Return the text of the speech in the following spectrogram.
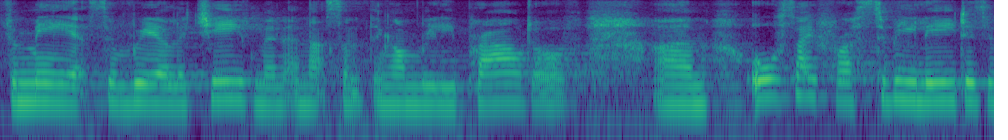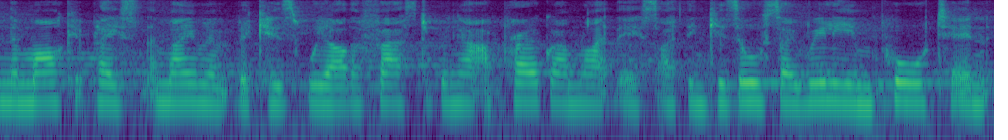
for me it's a real achievement and that's something I'm really proud of. Um, also for us to be leaders in the marketplace at the moment because we are the first to bring out a programme like this I think is also really important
